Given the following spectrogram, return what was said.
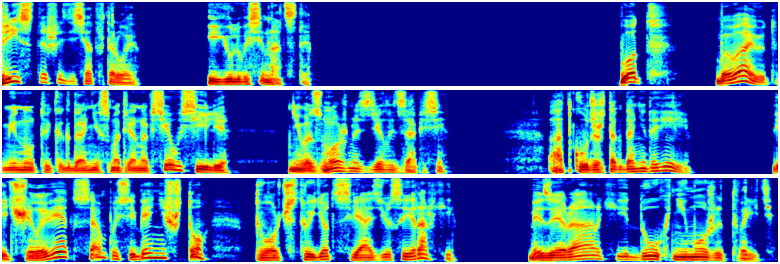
362. Июль 18. Вот бывают минуты, когда, несмотря на все усилия, невозможно сделать записи. Откуда же тогда недоверие? Ведь человек сам по себе ничто, творчество идет связью с иерархией. Без иерархии дух не может творить.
